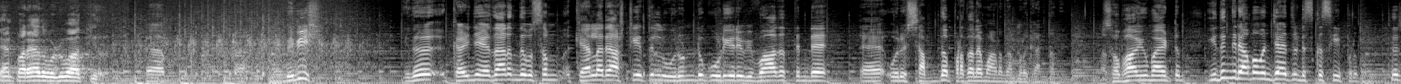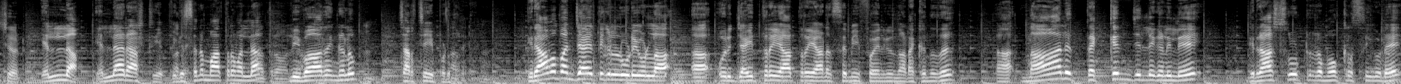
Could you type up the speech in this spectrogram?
ഞാൻ പറയാതെ ഒഴിവാക്കിയത്. ബിബീഷ് ഇത് കഴിഞ്ഞ ഏതാനും ദിവസം കേരള രാഷ്ട്രീയത്തിൽ ഉരുണ്ടുകൂടിയൊരു വിവാദത്തിന്റെ ഒരു ശബ്ദ പ്രതലമാണ് നമ്മൾ കണ്ടത്. സ്വാഭാവികമായിട്ടും ഇതും ഗ്രാമപഞ്ചായത്ത് ഡിസ്കസ് ചെയ്യപ്പെടുന്നു. തീർച്ചയായിട്ടും. എല്ലാം എല്ലാ രാഷ്ട്രീയം വികസനം മാത്രമല്ല വിവാദങ്ങളും ചർച്ച ചെയ്യപ്പെടുന്നുണ്ട് ഗ്രാമപഞ്ചായത്തുകളിലൂടെയുള്ള ഒരു ജൈത്രയാത്രയാണ് സെമി ഫൈനലിൽ നടക്കുന്നത്. നാല് തെക്കൻ ജില്ലകളിലെ ഗ്രാസ് റൂട്ട് ഡെമോക്രസിയുടെ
